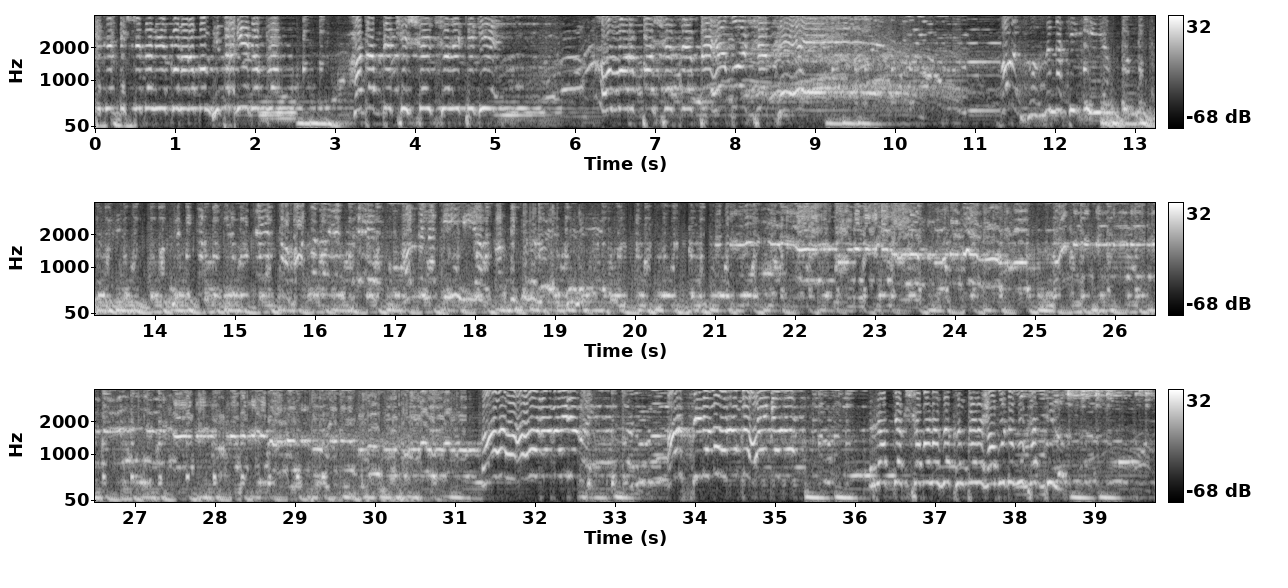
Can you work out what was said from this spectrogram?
Ticket টিকিটটা নিয়ে কোন রকম ভিতর গিয়ে ঢুকলাম হঠাৎ দেখি সেই ছেলেটি গিয়ে আমার পাশে চেপে বসেছে। নাকি যখন তার হাবুডুবু খাচ্ছিল,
